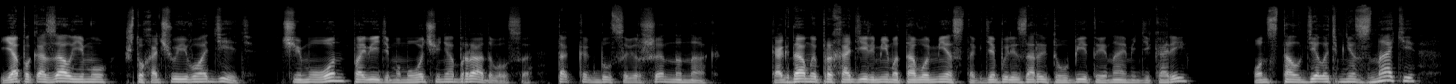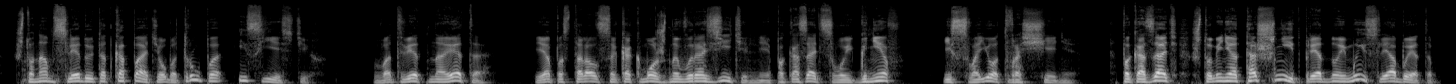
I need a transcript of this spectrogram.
Я показал ему, что хочу его одеть, чему он, по-видимому, очень обрадовался, так как был совершенно наг. Когда мы проходили мимо того места, где были зарыты убитые нами дикари, он стал делать мне знаки, что нам следует откопать оба трупа и съесть их. В ответ на это я постарался как можно выразительнее показать свой гнев и свое отвращение, показать, что меня тошнит при одной мысли об этом,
